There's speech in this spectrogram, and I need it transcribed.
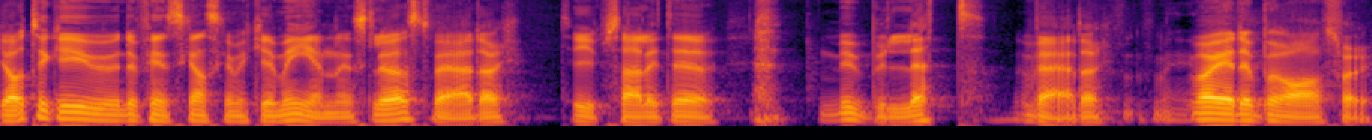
Jag tycker ju det finns ganska mycket meningslöst väder. Typ så här lite mulet väder. Vad är det bra för?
